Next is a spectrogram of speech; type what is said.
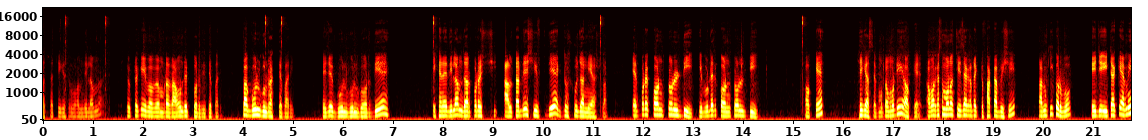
আচ্ছা ঠিক আছে ওয়ান দিলাম না। স্ট্রোকটাকে এইভাবে আমরা রাউন্ডেড করে দিতে পারি বা গোল গোল রাখতে পারি। এই যে গোল গোল ঘর দিয়ে এখানে দিলাম, দেওয়ার পরে আল্টার দিয়ে শিফট দিয়ে একদম সোজা নিয়ে আসলাম। এরপরে কন্ট্রোল ডি কিবোর্ডের কন্ট্রোল ডি ওকে ঠিক আছে, মোটামুটি ওকে আমার কাছে মনে হচ্ছে এই জায়গাটা একটু ফাঁকা বেশি। তো আমি কি করব? এই যে এইটাকে আমি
